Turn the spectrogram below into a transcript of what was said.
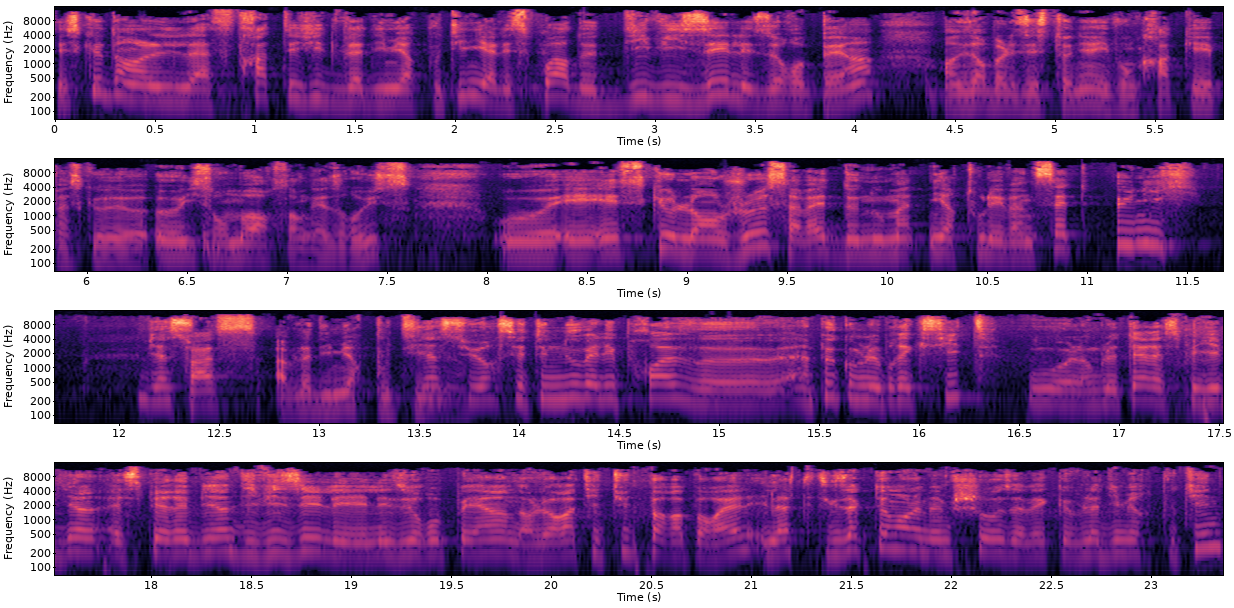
Est-ce que dans la stratégie de Vladimir Poutine, il y a l'espoir de diviser les Européens en disant bah, les Estoniens ils vont craquer parce que eux ils sont morts sans gaz russe Et est-ce que l'enjeu ça va être de nous maintenir tous les 27 unis? Face à Vladimir Poutine. Bien sûr, c'est une nouvelle épreuve, euh, un peu comme le Brexit, où l'Angleterre espérait bien, espérait bien diviser les, les, Européens dans leur attitude par rapport à elle. Et là, c'est exactement la même chose avec Vladimir Poutine.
